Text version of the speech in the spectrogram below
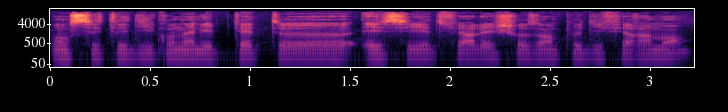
on s'était dit qu'on allait peut-être essayer de faire les choses un peu différemment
